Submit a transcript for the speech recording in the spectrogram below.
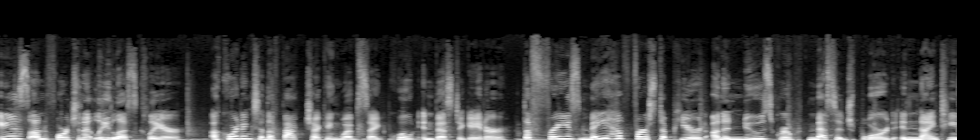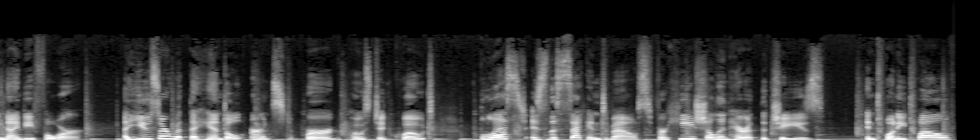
is unfortunately less clear. According to the fact checking website Quote Investigator, the phrase may have first appeared on a newsgroup message board in 1994. A user with the handle Ernst Berg posted, quote, Blessed is the second mouse, for he shall inherit the cheese. In 2012,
